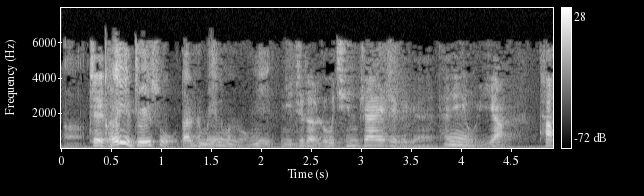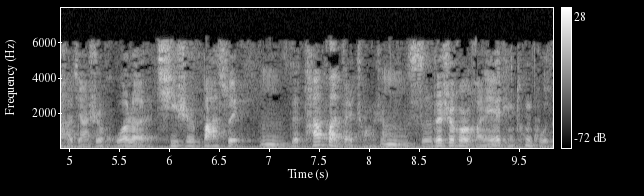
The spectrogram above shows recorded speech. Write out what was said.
啊。这个可以追溯，但是没那么容易。你知道卢芹斋这个人，他就有一样，他好像是活了七十八岁，嗯瘫痪在床上，嗯死的时候好像也挺痛苦的。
